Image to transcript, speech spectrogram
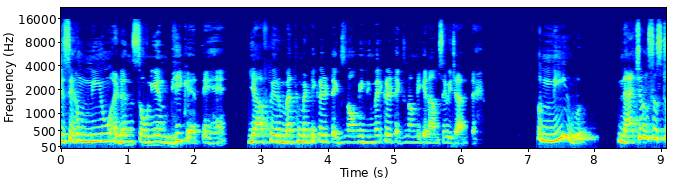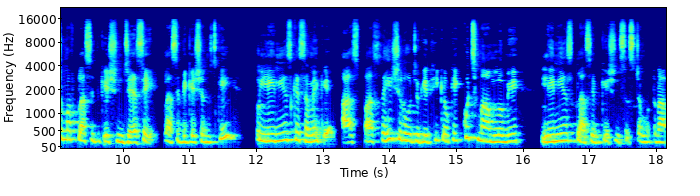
जिसे हम न्यू एडेंसोनियन भी कहते हैं, या फिर मैथमेटिकल टेक्सनॉमी न्यूमेरिकल टेक्नोमी के नाम से भी जानते हैं। तो नीव नेचुरल सिस्टम ऑफ़ क्लासिफिकेशन जैसे क्लासिफिकेशन की तो लीनियस के समय के आसपास से ही शुरू हो चुकी थी, क्योंकि कुछ मामलों में लीनियस क्लासिफिकेशन सिस्टम उतना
